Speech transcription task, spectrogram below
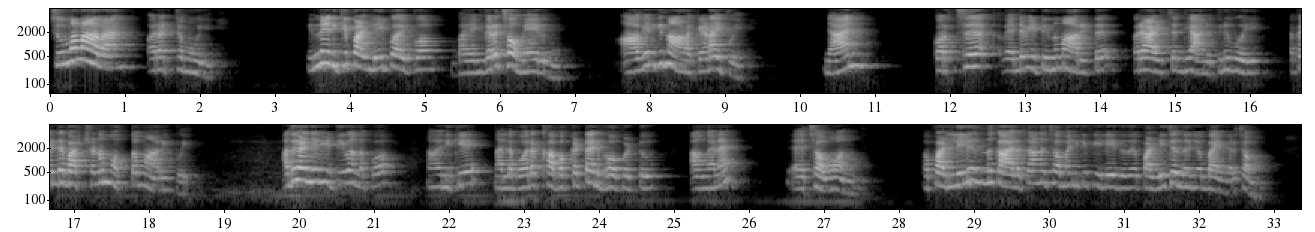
ചുമ മാറാൻ ഒരൊറ്റ മൂലി. ഇന്ന് എനിക്ക് പള്ളിയിൽ പോയപ്പോൾ ഭയങ്കര ചുമയായിരുന്നു. ആകെ എനിക്ക് നാണക്കേടായിപ്പോയി. ഞാൻ കുറച്ച് എന്റെ വീട്ടിൽ നിന്ന് മാറിയിട്ട് ഒരാഴ്ച ധ്യാനത്തിന് പോയി. അപ്പം എന്റെ ഭക്ഷണം മൊത്തം മാറിപ്പോയി. അത് കഴിഞ്ഞ് വീട്ടിൽ വന്നപ്പോൾ എനിക്ക് നല്ലപോലെ കപക്കെട്ട് അനുഭവപ്പെട്ടു. അങ്ങനെ ചുമ വന്നു. അപ്പോൾ പള്ളിയിൽ ഇന്ന് കാലത്താണ് ചുമ എനിക്ക് ഫീൽ ചെയ്തത്. പള്ളി ചെന്ന് കഴിഞ്ഞാൽ ഭയങ്കര ചുമ.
